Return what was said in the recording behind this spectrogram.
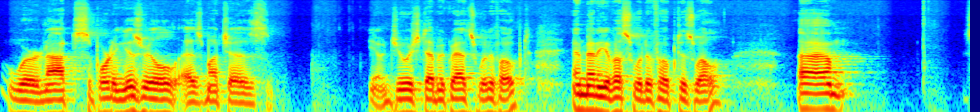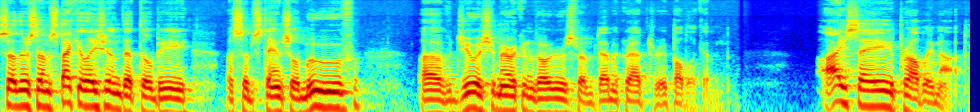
were not supporting Israel as much as you know Jewish Democrats would have hoped, and many of us would have hoped as well. Um, so there's some speculation that there'll be a substantial move of Jewish American voters from Democrat to Republican. I say probably not.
